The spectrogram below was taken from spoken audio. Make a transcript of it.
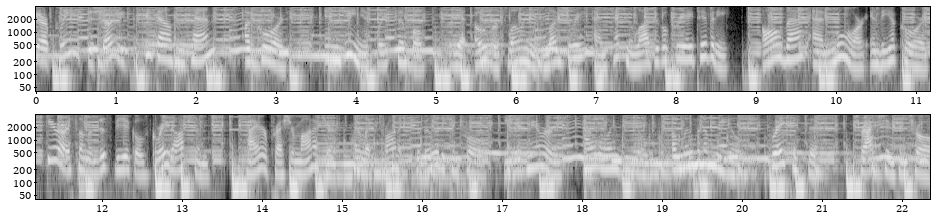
We are pleased to show you 2010 Accord. Ingeniously simple, yet overflowing with luxury and technological creativity. All that and more in the Accord. Here are some of this vehicle's great options. Tire pressure monitor, electronic stability control, heated mirrors, alloy wheels, aluminum wheels, brake assist, traction control,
